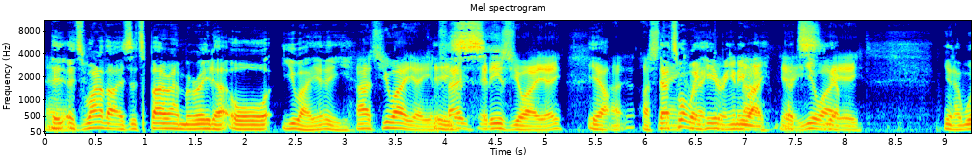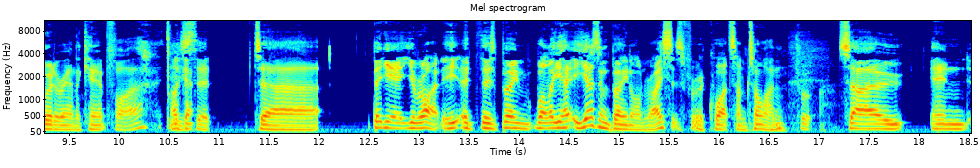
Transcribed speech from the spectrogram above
And- it's one of those. It's Bahrain Merida or UAE. Uh, it's UAE. In Is- fact, it is UAE. Yeah, I That's what we're hearing anyway. Uh, yeah, That's- UAE. you know, word around the campfire is Okay. that uh, but yeah, you're right. He, it, there's been well, he, he hasn't been on races for quite some time. Sure. So and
